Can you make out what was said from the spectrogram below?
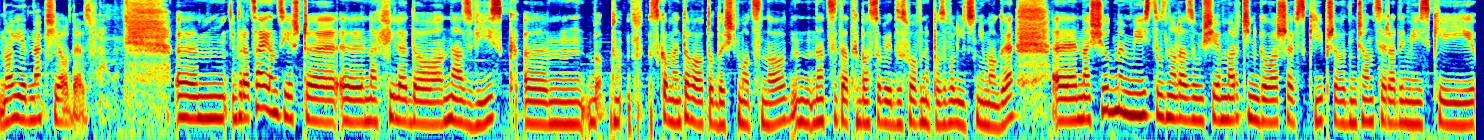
no jednak się odezwał. Wracając jeszcze y, na chwilę do nazwisk, skomentował to dość mocno, na cytat chyba sobie dosłowny pozwolić nie mogę. E, Na siódmym miejscu znalazł się Marcin Gołaszewski, przewodniczący Rady Miejskiej e,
